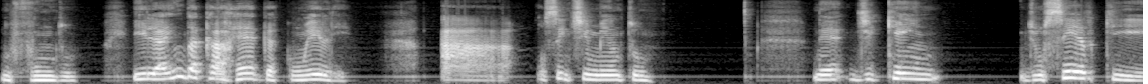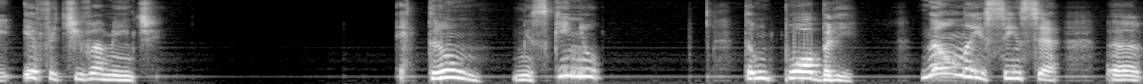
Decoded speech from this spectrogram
no fundo, ele ainda carrega com ele a, o sentimento né, de quem, de um ser que efetivamente é tão mesquinho, tão pobre, não na essência uh,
